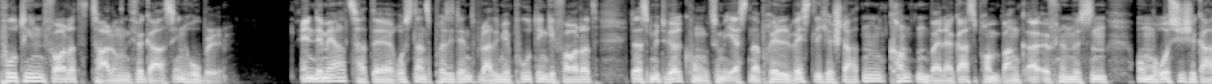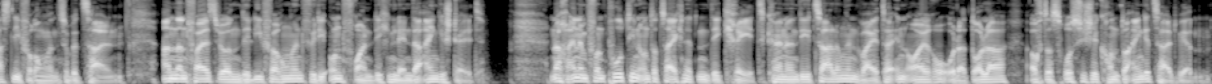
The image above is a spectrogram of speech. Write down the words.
Putin fordert Zahlungen für Gas in Rubel. Ende März hatte Russlands Präsident Wladimir Putin gefordert, dass mit Wirkung zum 1. April westliche Staaten Konten bei der Gazprom Bank eröffnen müssen, um russische Gaslieferungen zu bezahlen. Andernfalls würden die Lieferungen für die unfreundlichen Länder eingestellt. Nach einem von Putin unterzeichneten Dekret können die Zahlungen weiter in Euro oder Dollar auf das russische Konto eingezahlt werden.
